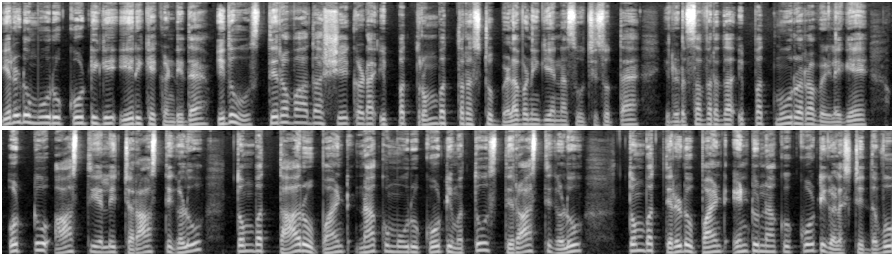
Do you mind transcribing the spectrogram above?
ಎರಡು ಮೂರು ಕೋಟಿಗೆ ಏರಿಕೆ ಕಂಡಿದೆ. ಇದು ಸ್ಥಿರವಾದ ಶೇಕಡ ಇಪ್ಪತ್ತೊಂಬತ್ತರಷ್ಟು ಬೆಳವಣಿಗೆಯನ್ನು ಸೂಚಿಸುತ್ತೆ. ಎರಡು ಸಾವಿರದ ಇಪ್ಪತ್ತ್ಮೂರರ ವೇಳೆಗೆ ಒಟ್ಟು ಆಸ್ತಿಯಲ್ಲಿ ಚರಾಸ್ತಿಗಳು ತೊಂಬತ್ತಾರು ಪಾಯಿಂಟ್ ನಾಲ್ಕು ಮೂರು ಕೋಟಿ ಮತ್ತು ಸ್ಥಿರಾಸ್ತಿಗಳು ತೊಂಬತ್ತೆರಡು ಪಾಯಿಂಟ್ ಎಂಟು ನಾಲ್ಕು ಕೋಟಿಗಳಷ್ಟಿದ್ದವು.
